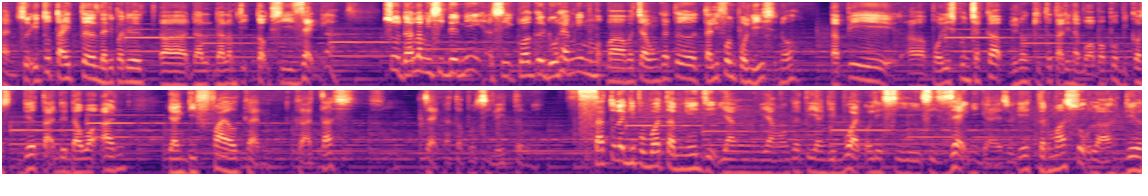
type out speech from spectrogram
Kan? So itu title daripada uh, dalam TikTok si Zack lah. So dalam insiden ni si keluarga Durham ni uh, macam orang kata telefon polis, you know. Tapi uh, polis pun cakap you know kita tak boleh nak buat apa-apa because dia tak ada dakwaan yang difilekan ke atas si Zack ataupun si Latham ni satu lagi perbuatan mengejek yang yang orang kata yang dibuat oleh si si Zack ni guys okey termasuklah dia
